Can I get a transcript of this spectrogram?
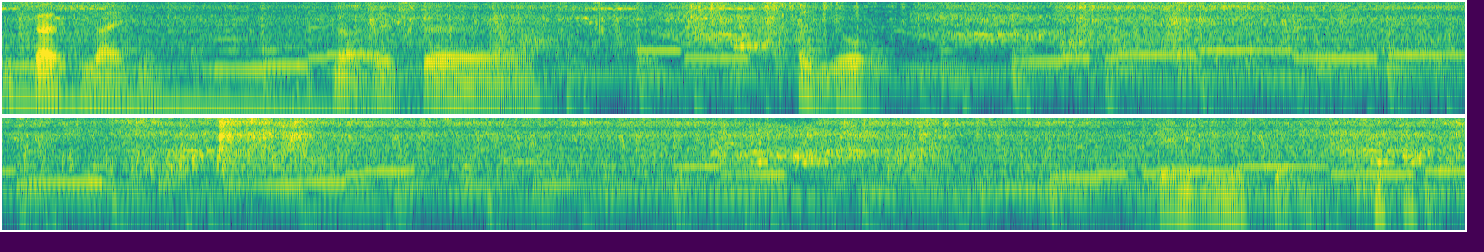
This car is light it's not as uh Ayo. damn it I messed up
